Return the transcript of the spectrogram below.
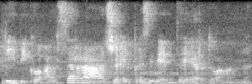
libico al-Sarraj e il presidente Erdogan.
